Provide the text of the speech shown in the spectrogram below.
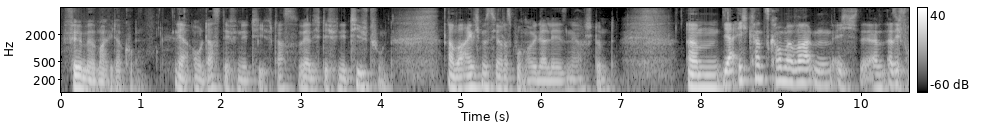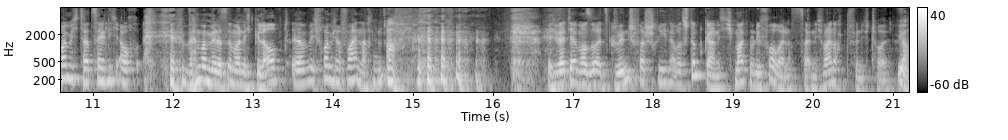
Filme mal wieder gucken. Ja, oh, das definitiv. Das werde ich definitiv tun. Aber eigentlich müsste ich auch das Buch mal wieder lesen, ja, stimmt. Ähm, ja, ich kann es kaum erwarten. Ich, äh, also ich freue mich tatsächlich auch, wenn man mir das immer nicht glaubt, äh, ich freue mich auf Weihnachten. Ach. ich werde ja immer so als Grinch verschrien, aber es stimmt gar nicht. Ich mag nur die Vorweihnachtszeit nicht. Weihnachten finde ich toll. Ja,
